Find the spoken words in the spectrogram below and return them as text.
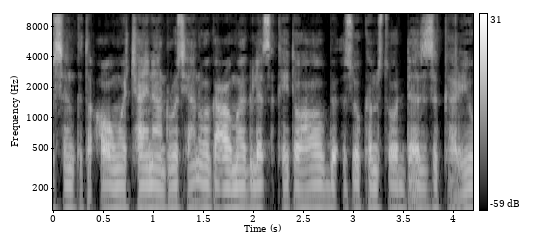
ብሰንኪ ተቓውሞ ቻይናን ሩሲያን ወግዓዊ መግለፂ ከይተውሃቦ ብዕፅው ከምዝተወደኣ ዝዝከር እዩ።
